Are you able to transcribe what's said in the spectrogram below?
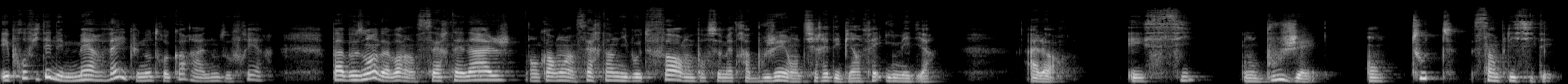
et profiter des merveilles que notre corps a à nous offrir. Pas besoin d'avoir un certain âge, encore moins un certain niveau de forme pour se mettre à bouger et en tirer des bienfaits immédiats. Alors, et si on bougeait en toute simplicité?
